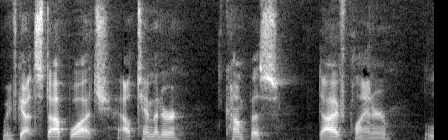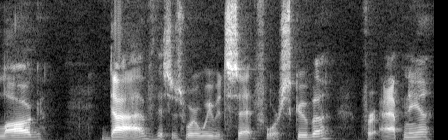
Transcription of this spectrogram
We've got stopwatch, altimeter, compass, dive planner, log, dive. This is where we would set for scuba, for apnea,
